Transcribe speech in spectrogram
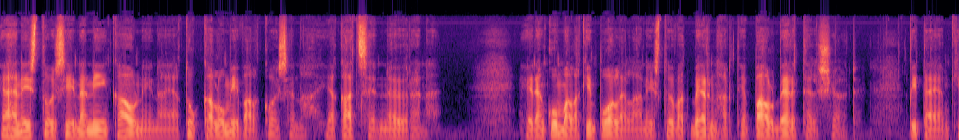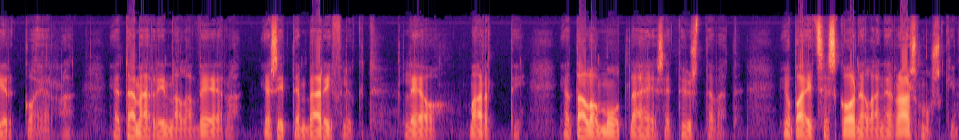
ja hän istui siinä niin kauniina ja tukka lumivalkoisena ja katsen nöyränä. Heidän kummallakin puolellaan istuivat Bernhard ja Paul Bertelschöld, pitäjän kirkkoherra, ja tämän rinnalla Veera, ja sitten Beriflykt, Leo, Martti ja talon muut läheiset ystävät, jopa itse skoonelainen Rasmuskin,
